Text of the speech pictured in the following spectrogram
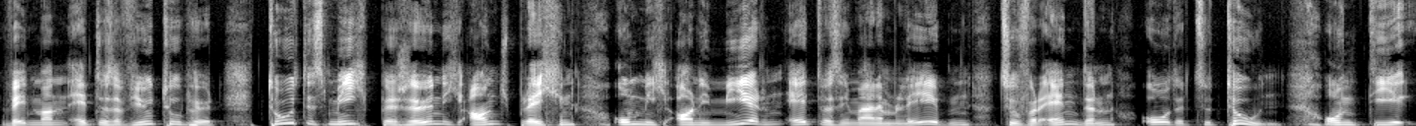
wenn man etwas auf YouTube hört, tut es mich persönlich ansprechen und mich animieren, etwas in meinem Leben zu verändern oder zu tun. Und die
